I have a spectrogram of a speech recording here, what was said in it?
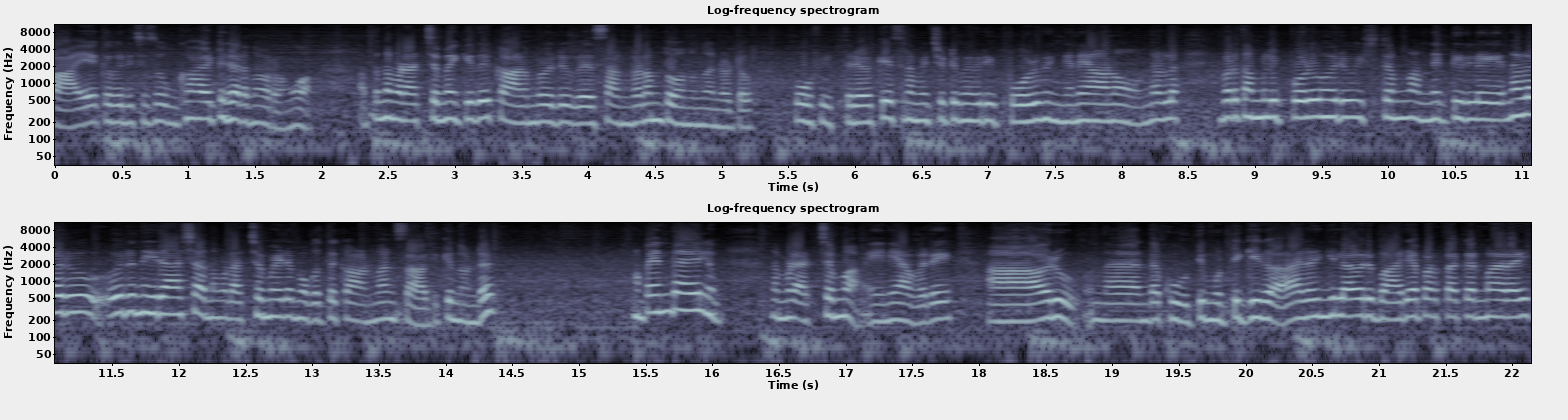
പായൊക്കെ വിരിച്ച് സുഖമായിട്ട് കിടന്നുറങ്ങുക അപ്പം നമ്മുടെ അച്ഛമ്മയ്ക്ക് ഇത് കാണുമ്പോൾ ഒരു സങ്കടം തോന്നുന്നുണ്ട് കേട്ടോ ഓഫ് ഇത്രയൊക്കെ ശ്രമിച്ചിട്ടും ഇവർ ഇപ്പോഴും ഇങ്ങനെയാണോ എന്നുള്ള ഇവർ തമ്മിൽ ഇപ്പോഴും ഒരു ഇഷ്ടം വന്നിട്ടില്ലേ എന്നുള്ളൊരു ഒരു നിരാശ നമ്മുടെ അച്ഛമ്മയുടെ മുഖത്ത് കാണുവാൻ സാധിക്കുന്നുണ്ട്. അപ്പോൾ എന്തായാലും നമ്മുടെ അച്ഛമ്മ ഇനി അവരെ ആ ഒരു എന്താ- കൂട്ടിമുട്ടിക്കുക അല്ലെങ്കിൽ ആ ഒരു ഭാര്യ ഭർത്താക്കന്മാരായി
